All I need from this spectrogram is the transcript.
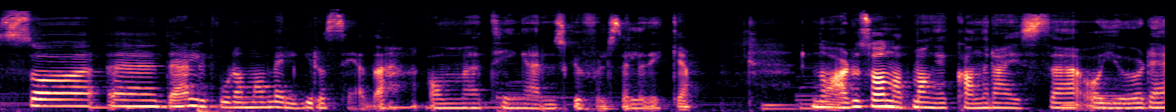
Så eh, det er litt hvordan man velger å se det, om ting er en skuffelse eller ikke. Nå er det sånn at mange kan reise og gjør det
